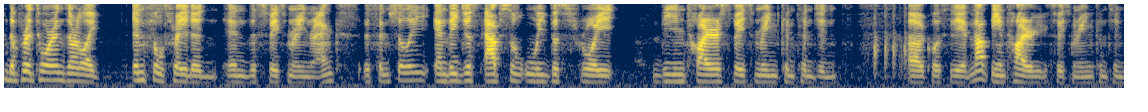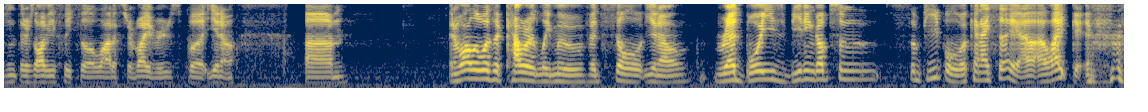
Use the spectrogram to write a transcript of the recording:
the Praetorians are like infiltrated in the Space Marine ranks essentially, and they just absolutely destroy the entire Space Marine contingent uh, close to the end. Not the entire Space Marine contingent. There's obviously still a lot of survivors, but you know. Um, and while it was a cowardly move, it's still you know red boys beating up some some people. What can I say? I, I like it.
